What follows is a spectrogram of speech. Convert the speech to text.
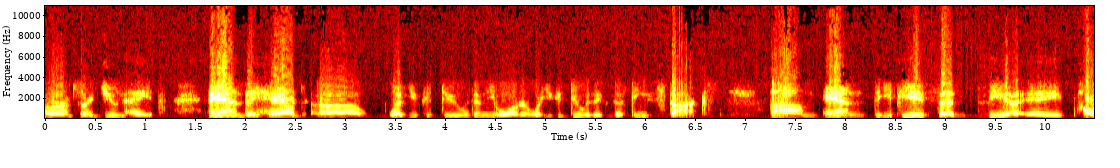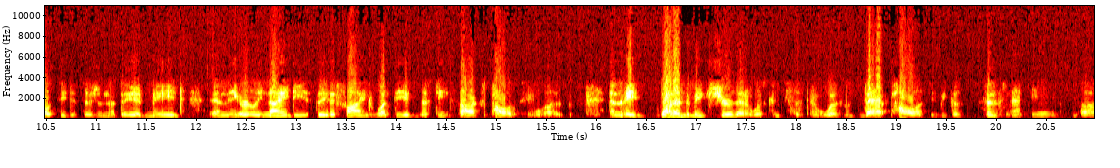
or I'm sorry, June 8th. And they had uh, what you could do within the order, what you could do with existing stocks. Um, and the EPA said via a policy decision that they had made in the early 90s, they defined what the existing stocks policy was. And they wanted to make sure that it was consistent with that policy because since 19, uh,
